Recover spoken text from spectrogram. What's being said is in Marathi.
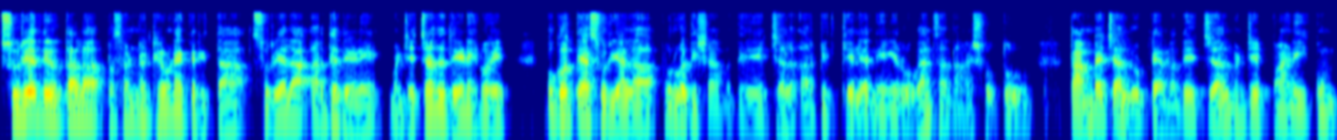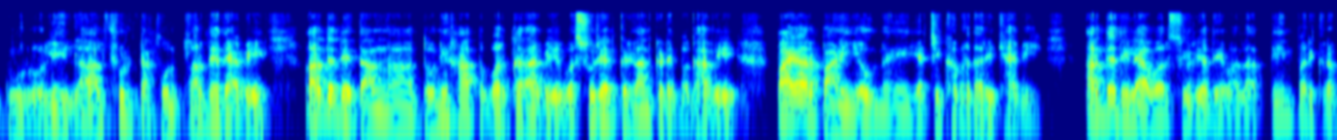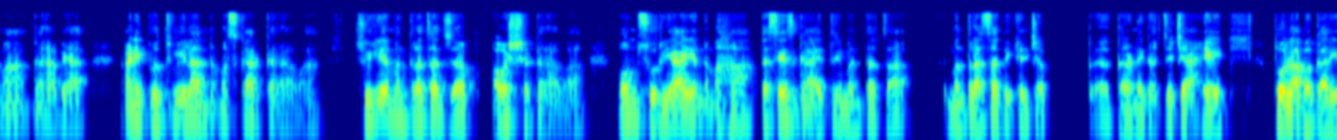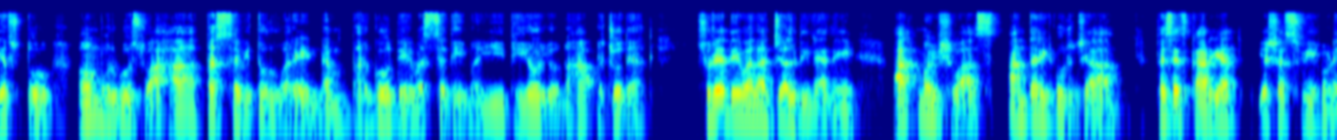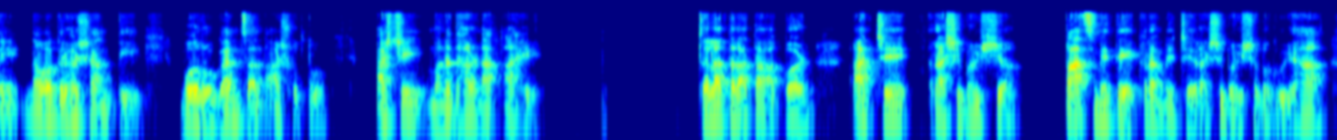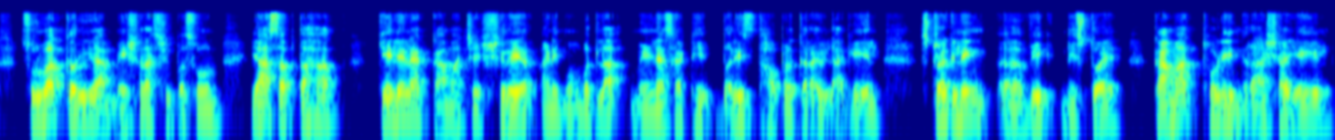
सूर्यदेवताला प्रसन्न ठेवण्याकरिता सूर्याला अर्ध देणे म्हणजे जल देणे होय. उगवत्या सूर्याला पूर्व दिशामध्ये जल अर्पित केल्याने रोगांचा नाश होतो. तांब्याच्या लोट्यामध्ये जल म्हणजे पाणी, कुंकू, रोली, लाल फूल टाकून अर्धे द्यावे. अर्ध देताना दोन्ही हात वर करावे व सूर्यकिरणांकडे बघावे. पायावर पाणी येऊ नये याची खबरदारी घ्यावी. अर्ध दिल्यावर सूर्यदेवाला तीन परिक्रमा कराव्या आणि पृथ्वीला नमस्कार करावा. सूर्यमंत्राचा जप अवश्य करावा. ओम सूर्याय नमहा तसेच गायत्री मंत्राचा मंत्राचा देखील जप करणे गरजेचे आहे. तो लाभकारी असतो. ओम भृगु स्वाहा तस्य वितुर्वरेण्यम भर्गो देवस्य धीमयी धियो यो नहा प्रचोदयात सूर्यदेवाला जल दिल्याने आत्मविश्वास, आंतरिक ऊर्जा तसेच कार्यात यशस्वी होणे, नवग्रह शांती व रोगांचा नाश होतो, अशी मनधारणा आहे. चला तर आता आपण आजचे राशी भविष्य पाच मे ते 11 मेचे राशी भविष्य बघूया. सुरुवात करूया मेष राशीपासून. या सप्ताहात केलेल्या कामाचे श्रेय आणि मोबदला मिळण्यासाठी बरीच धावपळ करावी लागेल. स्ट्रगलिंग वीक दिसतोय. कामात थोडी निराशा येईल,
